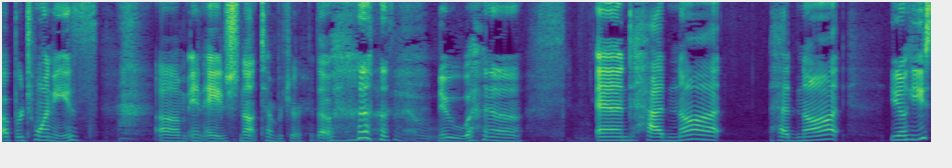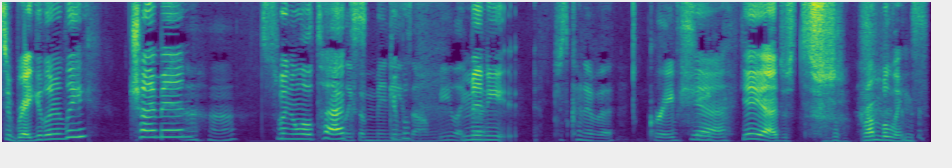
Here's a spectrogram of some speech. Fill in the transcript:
upper twenties. Um, in age, not temperature. That was No. no. and had not had not you know, he used to regularly chime in, Uh-huh. swing a little text. Like a mini a zombie, like mini a, just kind of a grave shake. Yeah. Yeah, yeah, just rumblings.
